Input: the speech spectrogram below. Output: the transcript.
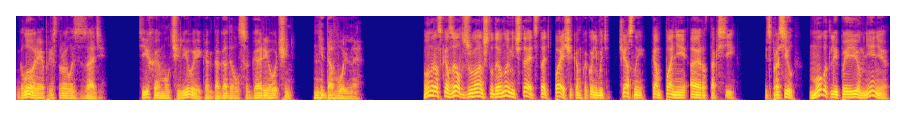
Глория пристроилась сзади. Тихая, молчаливая и, как догадывался Гарри, очень недовольная. Он рассказал Джоан, что давно мечтает стать пайщиком какой-нибудь частной компании аэротакси, и спросил, могут ли, по ее мнению,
